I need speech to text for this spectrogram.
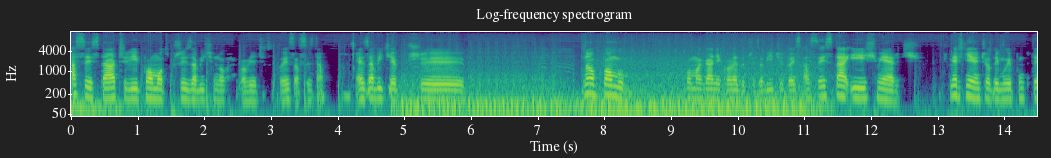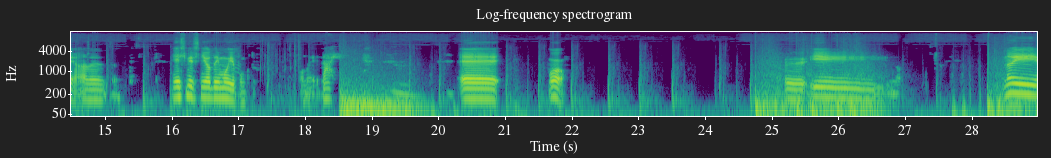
asysta, czyli pomoc przy zabiciu, no chyba wiecie co to jest asysta. Yy, zabicie przy... No, pomu pomaganie koledze przy zabiciu to jest asysta i śmierć. Śmierć nie wiem czy odejmuje punkty, ale... Nie, śmierć nie odejmuje punktów. Ona je daje. Eee, o. Yy, I... No. i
